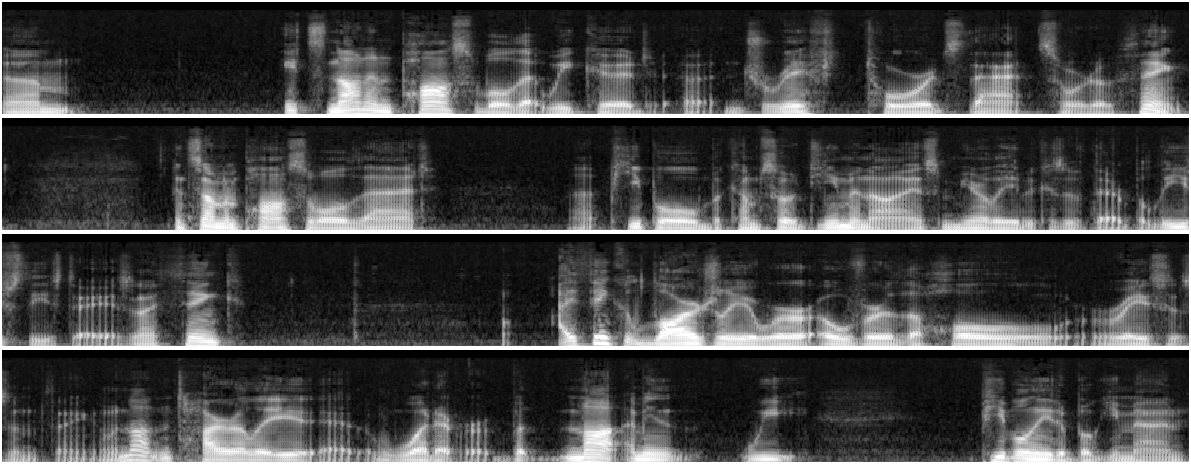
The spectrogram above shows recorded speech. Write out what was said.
um, it's not impossible that we could uh, drift towards that sort of thing. It's not impossible that uh, people become so demonized merely because of their beliefs these days. And I think, I think largely we're over the whole racism thing. Well, not entirely, uh, whatever, but not. I mean, we people need a boogeyman.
